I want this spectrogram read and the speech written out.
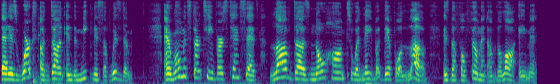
that his works are done in the meekness of wisdom." And Romans 13, verse 10 says, Love does no harm to a neighbor. Therefore, love is the fulfillment of the law. Amen.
